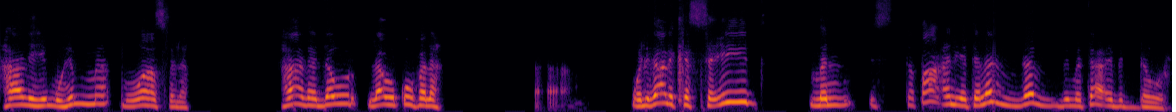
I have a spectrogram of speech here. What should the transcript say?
هذه مهمة مواصلة. هذا دور لا وقوف له. ولذلك السعيد من استطاع أن يتلذذ بمتاعب الدور.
